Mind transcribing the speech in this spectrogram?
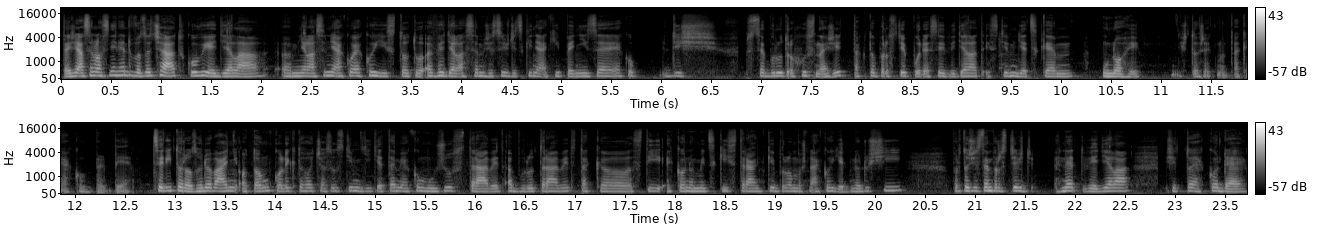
Takže já jsem vlastně hned od začátku věděla, měla jsem nějakou jako jistotu a věděla jsem, že si vždycky nějaký peníze, jako když se budu trochu snažit, tak to prostě půjde si vydělat i s tím dětskem u nohy když to řeknu tak jako blbě. Celý to rozhodování o tom, kolik toho času s tím dítětem jako můžu strávit a budu trávit, tak eh, z té ekonomické stránky bylo možná jako jednodušší, protože jsem prostě hned věděla, že to jako jde.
